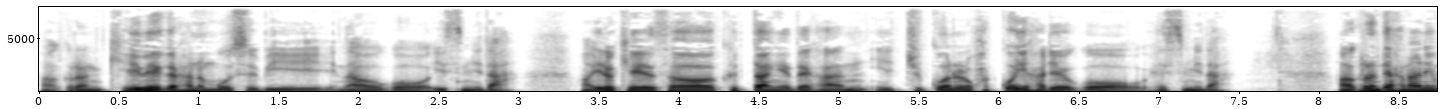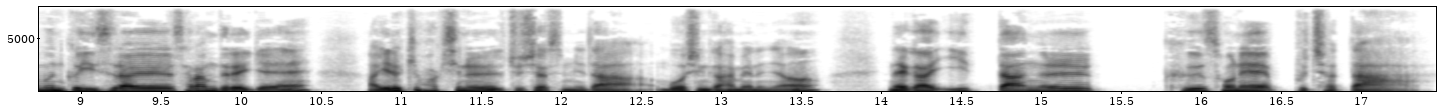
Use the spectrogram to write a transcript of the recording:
어, 그런 계획을 하는 모습이 나오고 있습니다. 어, 이렇게 해서 그 땅에 대한 주권을 확고히 하려고 했습니다. 어, 그런데 하나님은 그 이스라엘 사람들에게 이렇게 확신을 주셨습니다. 무엇인가 하면은요, 내가 이 땅을 그 손에 붙였다.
